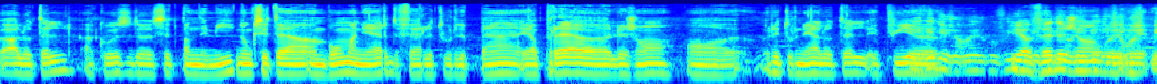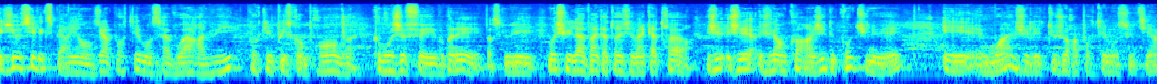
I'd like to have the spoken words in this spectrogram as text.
à l'hôtel à cause de cette pandémie. Donc c'était une bonne manière de faire le tour de pain. Et après, euh, les gens ont retourné à l'hôtel. Et puis, il y avait des gens, oui, il y avait des gens, oui, oui. Mais j'ai aussi l'expérience. J'ai apporté mon savoir à lui pour qu'il puisse comprendre comment je fais. Vous connaissez Parce que moi, je suis là 24 heures sur 24 heures. Je, je, je l'ai encouragé de continuer. Et moi, je l'ai toujours apporté mon soutien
